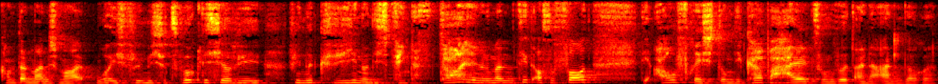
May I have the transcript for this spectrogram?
kommt dann manchmal, oh, ich fühle mich jetzt wirklich ja wie, wie eine Queen und ich finde das toll. Und man sieht auch sofort, die Aufrichtung, die Körperhaltung wird eine andere,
